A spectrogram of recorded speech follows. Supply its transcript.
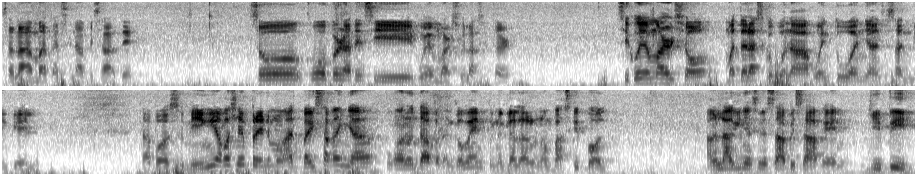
Salamat ang sinabi sa atin. So, cover natin si Kuya Marcio Lassiter. Si Kuya Marcio, madalas ko po nakakwentuhan yan sa San Miguel. Tapos, humingi ako syempre ng mga advice sa kanya kung anong dapat ang gawin pag naglalaro ng basketball ang lagi niya sinasabi sa akin, GP,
